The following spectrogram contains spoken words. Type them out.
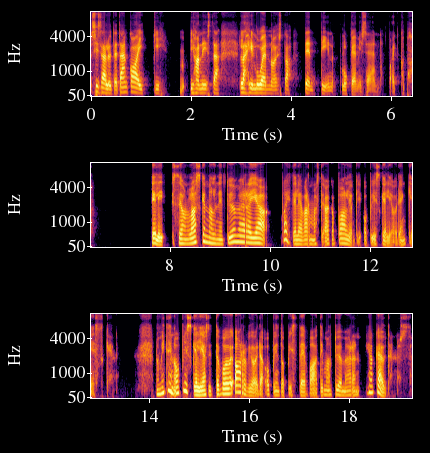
sisällytetään kaikki ihan niistä lähiluennoista tenttiin lukemiseen vaikkapa. Eli se on laskennallinen työmäärä ja vaihtelee varmasti aika paljonkin opiskelijoiden kesken. No miten opiskelija sitten voi arvioida opintopisteen vaatiman työmäärän ihan käytännössä?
